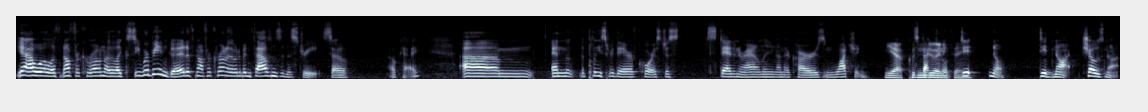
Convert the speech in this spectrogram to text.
"Yeah, well, if not for Corona, like, see, we're being good. If not for Corona, there would have been thousands in the street." So, okay. Um, and the, the police were there, of course, just standing around, leaning on their cars and watching. Yeah, couldn't do anything. Did no, did not, chose not,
